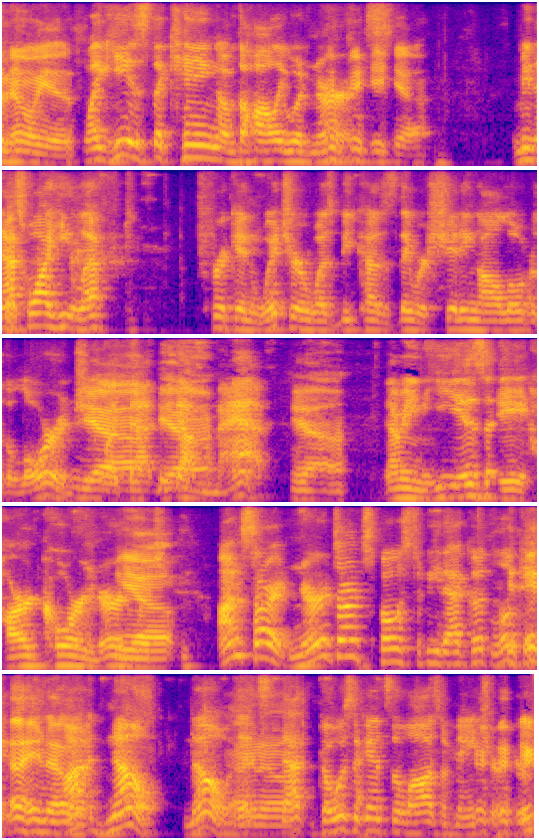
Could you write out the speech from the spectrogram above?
nerd. know he is. Like he is the king of the Hollywood nerds. yeah. I mean, that's why he left freaking Witcher was because they were shitting all over the lore and shit like that. He yeah. got mad. Yeah. I mean, he is a hardcore nerd. which- Yeah. I'm sorry, nerds aren't supposed to be that good looking. I know. Uh, no, no, that's, that goes against the laws of nature. You're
